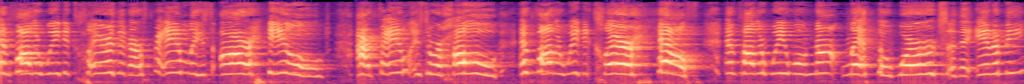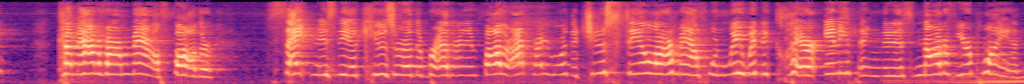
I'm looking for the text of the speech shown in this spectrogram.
And Father, we declare that our families are healed. Our families are whole. And Father, we declare health. And Father, we will not let the words of the enemy come out of our mouth, Father. Satan is the accuser of the brethren. And Father, I pray, Lord, that you seal our mouth when we would declare anything that is not of your plan.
